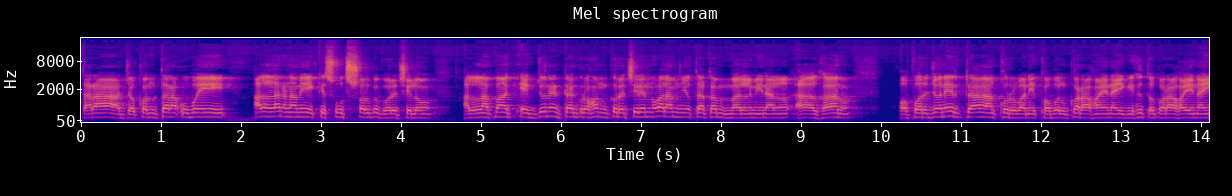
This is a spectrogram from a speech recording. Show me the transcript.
তারা যখন তারা উভয়ে আল্লাহর নামে কিছু উৎসর্গ করেছিল আল্লাহ পাক একজনেরটা গ্রহণ করেছিলেন, ওয়ালাম ইউতাকাম্মাল মিনাল আখার অপরজনেরটা কোরবানি কবল করা হয় নাই, গৃহীত করা হয় নাই।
